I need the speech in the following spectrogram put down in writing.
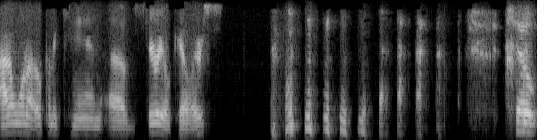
I don't want to open a can of serial killers. so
